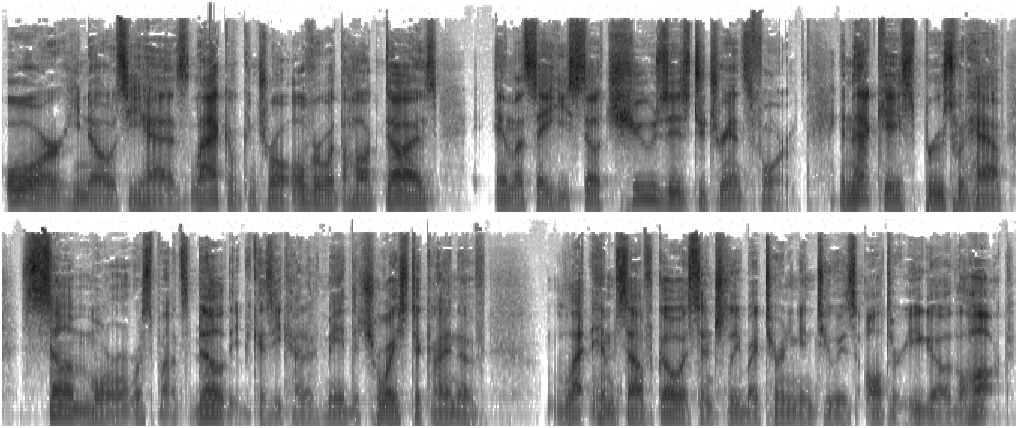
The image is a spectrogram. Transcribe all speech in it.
or he knows he has lack of control over what the Hulk does, and let's say he still chooses to transform. In that case, Bruce would have some moral responsibility because he kind of made the choice to kind of let himself go essentially by turning into his alter ego, the Hulk.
